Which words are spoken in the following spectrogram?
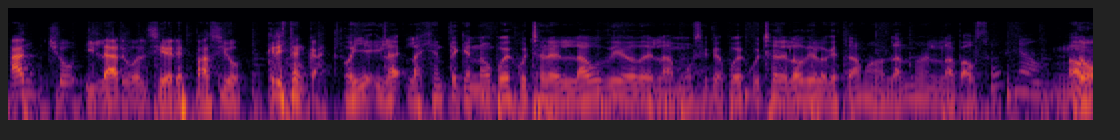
ancho y largo del ciberespacio. Cristian Castro. Oye, ¿y la, la gente que no puede escuchar el audio de la música puede escuchar el audio de lo que estábamos hablando en la pausa? No. No,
